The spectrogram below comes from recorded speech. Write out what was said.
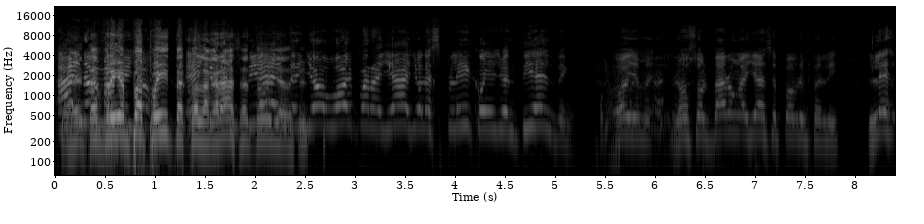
La gente fríe mami, papitas con la grasa tuya. Yo voy para allá, yo le explico y ellos entienden. Óyeme, lo soltaron allá ese pobre infeliz. Les-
